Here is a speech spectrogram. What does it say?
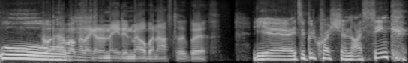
Ooh. How, how long are they going to need in Melbourne after the birth? Yeah, it's a good question. I think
